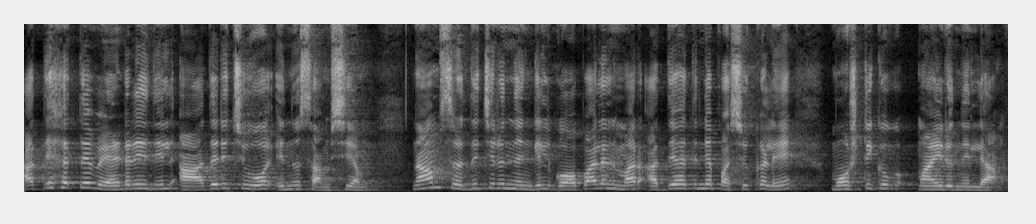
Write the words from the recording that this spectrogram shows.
അദ്ദേഹത്തെ വേണ്ട രീതിയിൽ ആദരിച്ചുവോ എന്നു സംശയം. നാം ശ്രദ്ധിച്ചിരുന്നെങ്കിൽ ഗോപാലന്മാർ അദ്ദേഹത്തിന്റെ പശുക്കളെ മോഷ്ടിക്കുമായിരുന്നില്ല.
